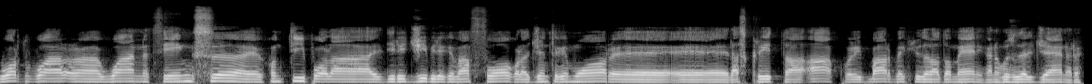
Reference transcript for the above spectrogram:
World War One Things, eh, con tipo la- il dirigibile che va a fuoco, la gente che muore, e la scritta ah, quelli barbecue della domenica, una cosa del genere.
